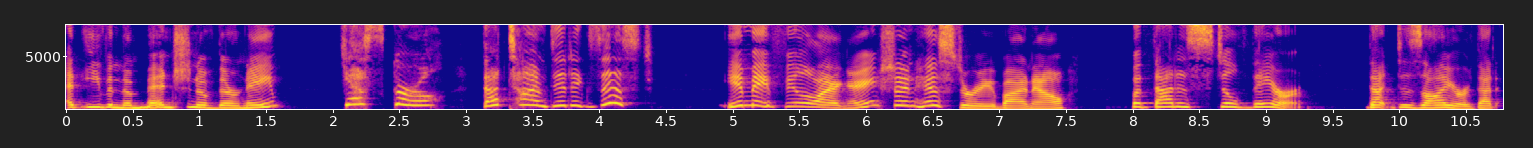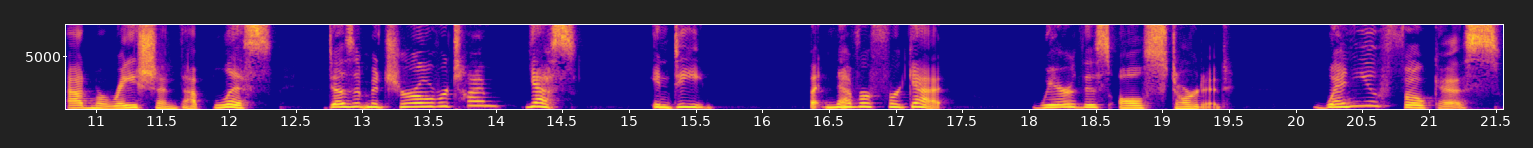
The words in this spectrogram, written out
at even the mention of their name? Yes, girl, that time did exist. It may feel like ancient history by now, but that is still there. That desire, that admiration, that bliss. Does it mature over time? Yes, indeed. But never forget where this all started. When you focus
